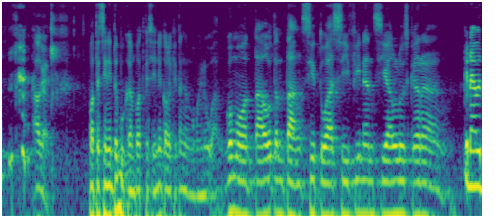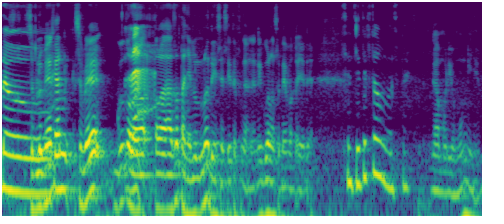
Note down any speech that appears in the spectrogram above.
Oke. Podcast ini tuh bukan podcast ini kalau kita nggak ngomongin uang. Gue mau tahu tentang situasi finansial lu sekarang. Kenapa tuh? Sebelumnya kan sebenarnya gue kalau kalau asal tanya dulu lo deh sensitif nggak? Ini gue langsung nembak aja deh. Sensitif tuh maksudnya? Nggak mau diomongin.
